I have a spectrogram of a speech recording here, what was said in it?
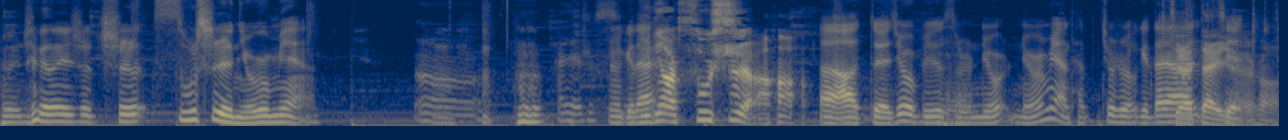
嗯，这个东西是吃苏式牛肉面，嗯，还得是素给大家一定要苏式啊！啊啊，对，就是比如说牛牛肉面，它就是给大家介言上，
